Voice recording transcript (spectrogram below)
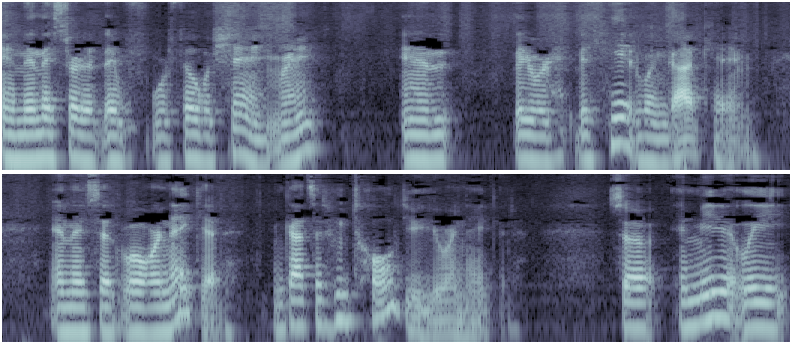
and then they started, they were filled with shame, right? And they were they hid when God came, and they said, "Well, we're naked." And God said, Who told you you were naked? So immediately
